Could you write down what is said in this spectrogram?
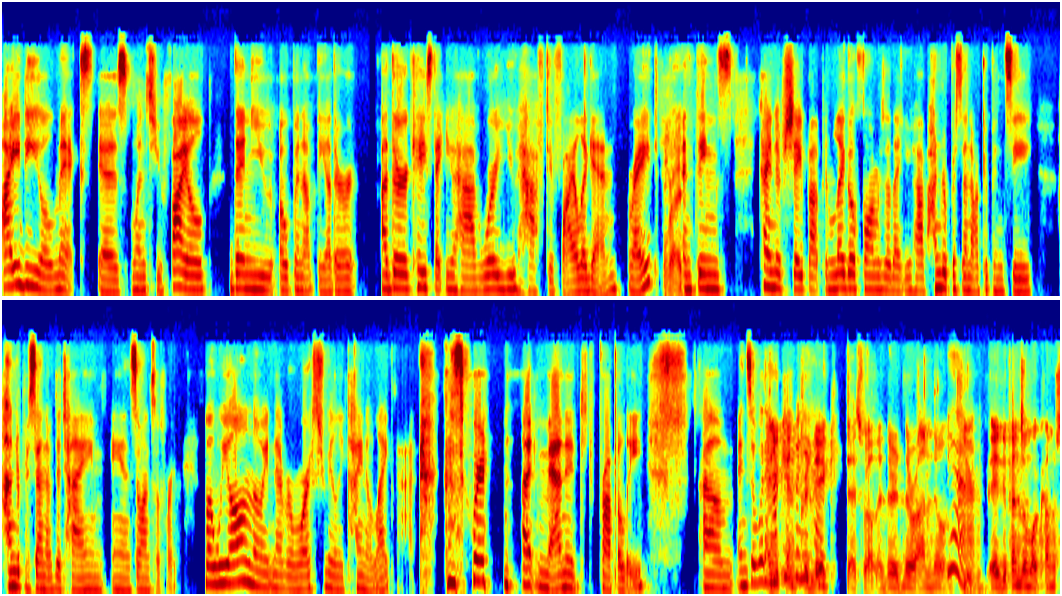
ideal mix is once you file, then you open up the other other case that you have where you have to file again, right? Right. And things kind of shape up in Lego form so that you have 100% occupancy 100% of the time and so on and so forth. But we all know it never works really kind of like that because we're not managed properly. Um, and so what and you can predict you have, as well. There, there are unknowns. Yeah. You, it depends on what comes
